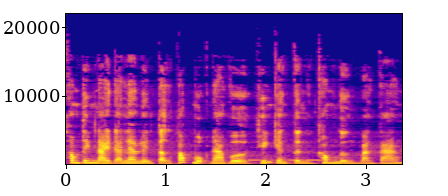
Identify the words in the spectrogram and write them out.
Thông tin này đã leo lên tận tóc một Naver khiến dân tình không ngừng bàn tán.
